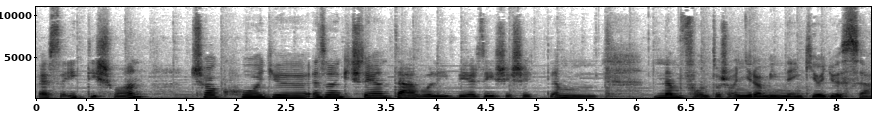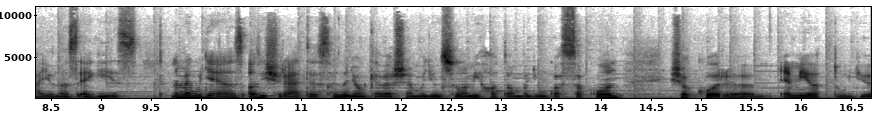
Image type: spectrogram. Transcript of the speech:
persze itt is van, csak hogy ez olyan kicsit olyan távoli érzés, és itt nem, nem fontos annyira mindenki, hogy összeálljon az egész. Na meg ugye az, az is rátesz, hogy nagyon kevesen vagyunk, szóval mi hatan vagyunk a szakon, és akkor emiatt úgy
